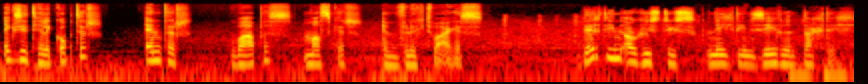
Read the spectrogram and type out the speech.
Exit helikopter, enter wapens, masker en vluchtwagens. 13 augustus 1987.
